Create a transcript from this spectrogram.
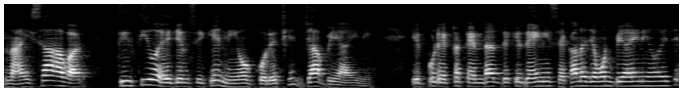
নাইসা আবার তৃতীয় এজেন্সিকে নিয়োগ করেছে যা বেআইনি। এরপরে একটা টেন্ডার দেখে দেয়নি, সেখানে যেমন বেআইনি হয়েছে,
